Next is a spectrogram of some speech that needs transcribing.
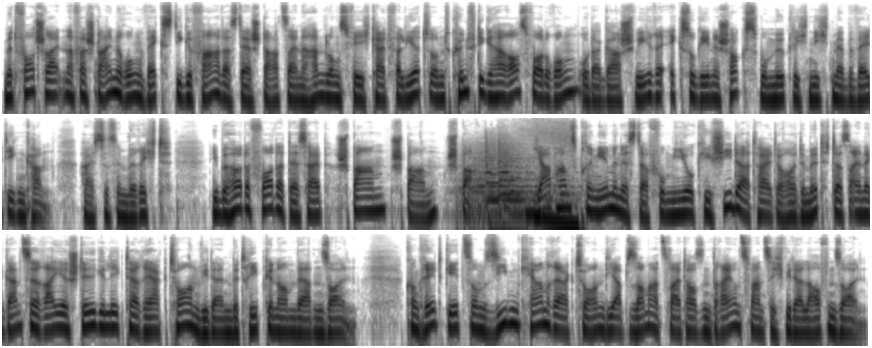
Mit fortschreitender Versteinerung wächst die Gefahr, dass der Staat seine Handlungsfähigkeit verliert und künftige Herausforderungen oder gar schwere exogene Schocks womöglich nicht mehr bewältigen kann, heißt es im Bericht. Die Behörde fordert deshalb sparen, sparen, sparen. Japans Premierminister Fumio Kishida teilte heute mit, dass eine ganze Reihe stillgelegter Reaktoren wieder in Betrieb genommen werden sollen. Konkret geht es um sieben Kernreaktoren, die ab Sommer 2023 wieder laufen sollen.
